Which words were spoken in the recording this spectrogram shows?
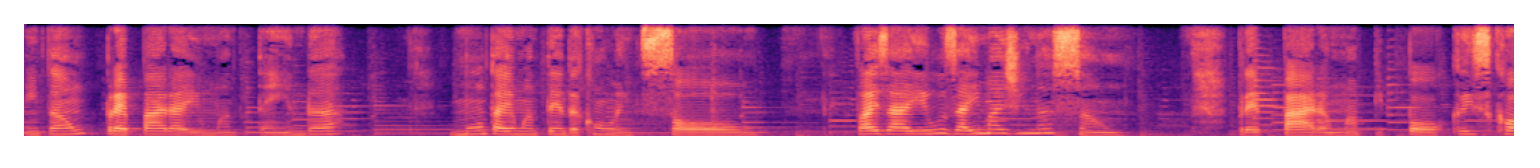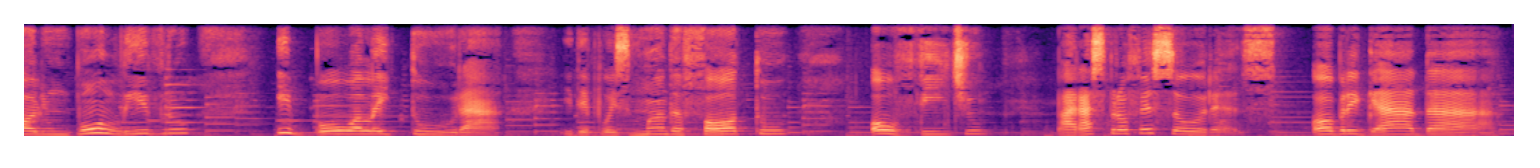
Então, prepara aí uma tenda, monta aí uma tenda com lençol, faz aí, usa a imaginação. Prepara uma pipoca, escolhe um bom livro e boa leitura. E depois manda foto ou vídeo para as professoras. Obrigada!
